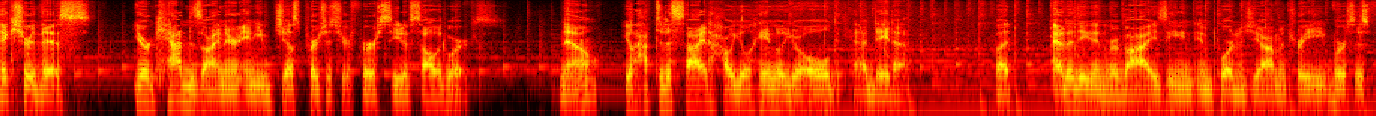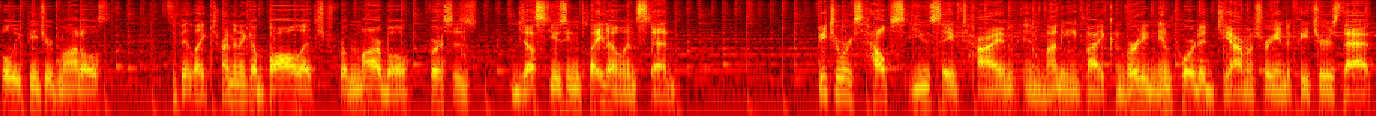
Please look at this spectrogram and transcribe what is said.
Picture this. You're a CAD designer and you've just purchased your first seat of SOLIDWORKS. Now, you'll have to decide how you'll handle your old CAD data. But editing and revising imported geometry versus fully featured models, it's a bit like trying to make a ball etched from marble versus just using Play-Doh instead. FeatureWorks helps you save time and money by converting imported geometry into features that,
